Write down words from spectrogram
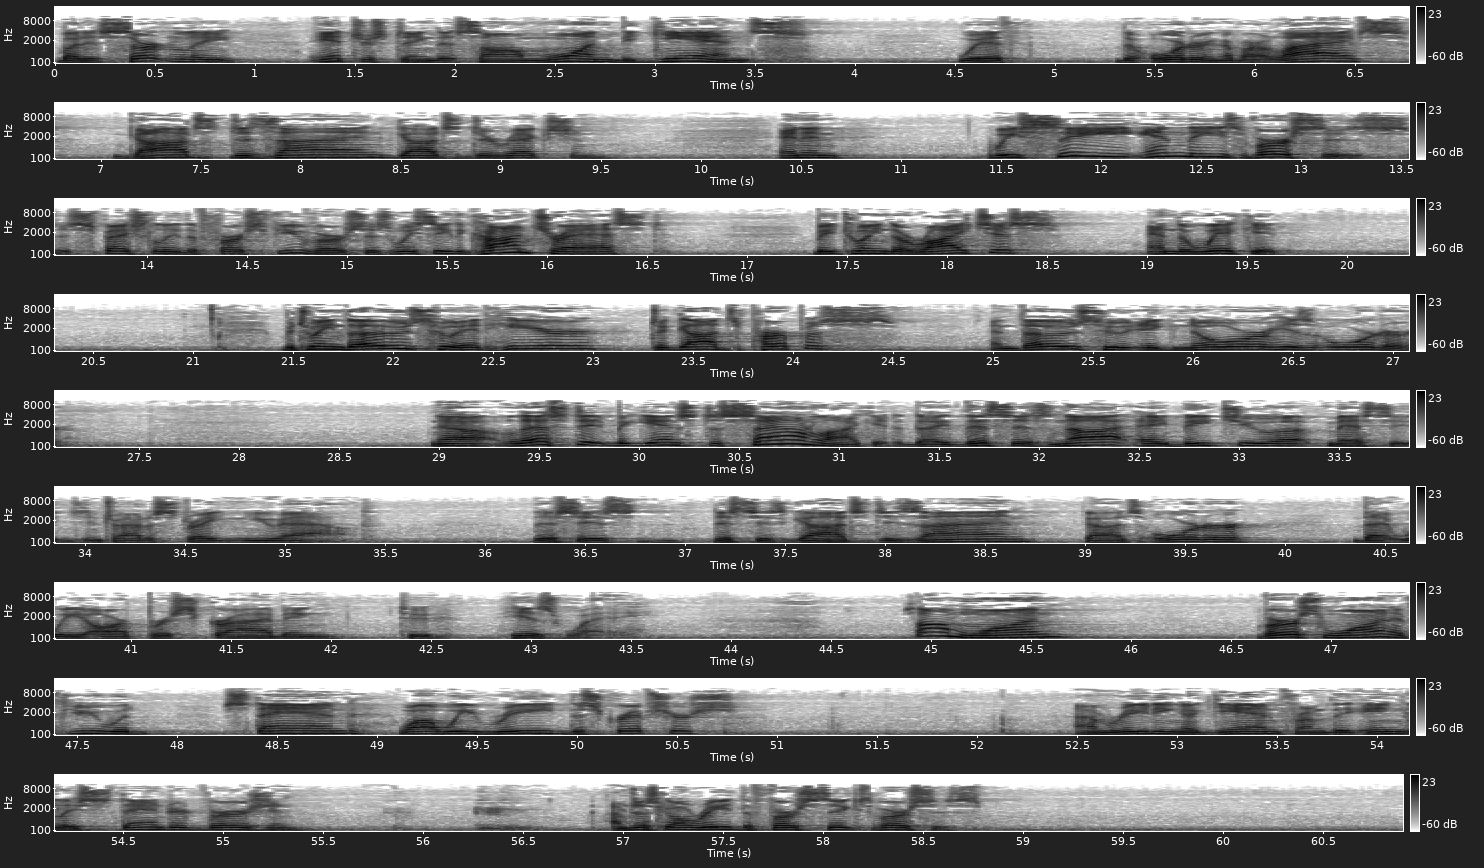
but it's certainly interesting that Psalm 1 begins with the ordering of our lives, God's design, God's direction. And then we see in these verses, especially the first few verses, we see the contrast between the righteous and the wicked. Between those who adhere to God's purpose and those who ignore His order. Now, lest it begins to sound like it today, this is not a beat you up message and try to straighten you out. This is, this is God's design, God's order that we are prescribing to His way. Psalm 1, verse 1, if you would stand while we read the scriptures. I'm reading again from the English Standard Version. I'm just going to read the first six verses.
